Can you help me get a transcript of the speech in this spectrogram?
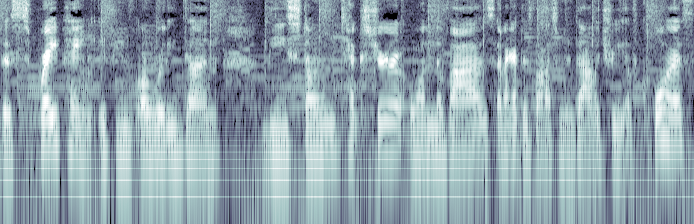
the spray paint if you've already done the stone texture on the vase and i got this vase from the dollar tree of course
